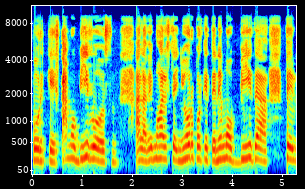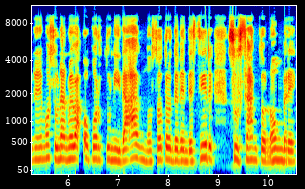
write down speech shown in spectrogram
porque estamos vivos. Alabemos al Señor porque tenemos vida, tenemos una nueva oportunidad nosotros de bendecir su santo nombre.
